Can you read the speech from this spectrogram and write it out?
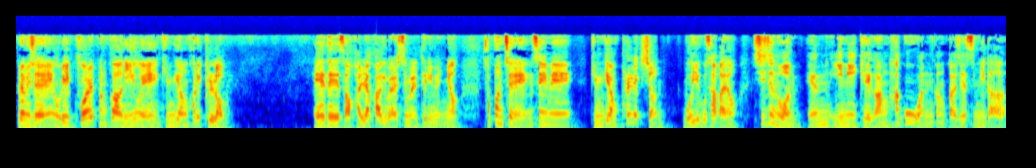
그럼 이제 우리 9월 평가원 이후에 김기영 커리큘럼 에 대해서 간략하게 말씀을 드리면요 첫 번째 쌤의 김기현 컬렉션 모의고사가요. 시즌 1은 이미 개강하고 완강까지 했습니다.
